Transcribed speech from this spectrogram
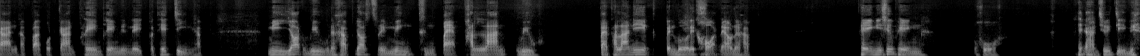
การณ์ครับ ปรากฏการณ์เพลงเพลงหนึ่งในประเทศจีนครับ มียอดวิวนะครับ ยอดสตรีมมิ่งถึงแปดพันล้านวิวแปดพันล้านนี่เป็น world record แล้วนะครับ เพลงนี้ชื่อเพลง โอ้โห ให้อ่านชื่อจีนเนี่ย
